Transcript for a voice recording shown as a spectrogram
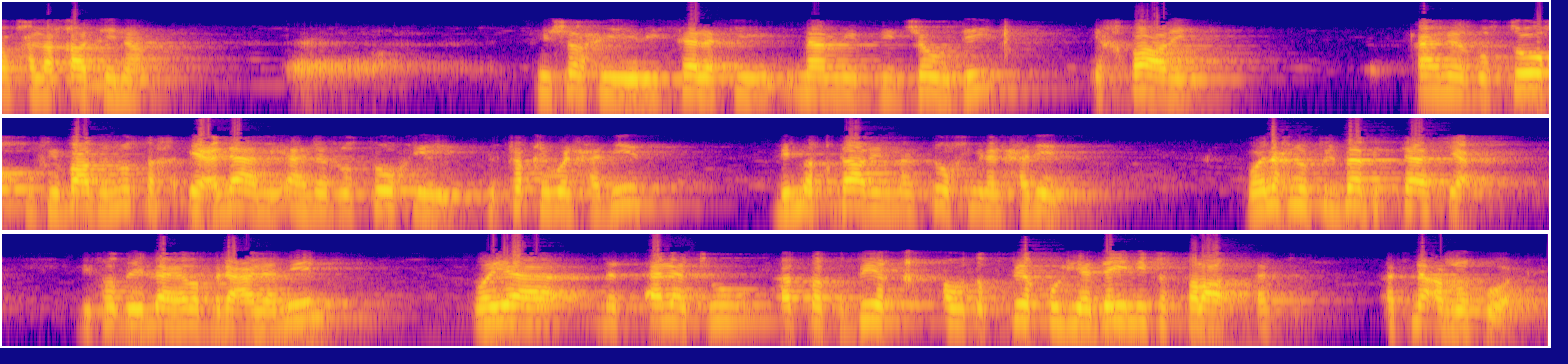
أو حلقاتنا آه، في شرح رسالة إمام ابن الجوزي إخبار أهل الرسوخ وفي بعض النسخ إعلام أهل الرسوخ في الفقه والحديث بمقدار المنسوخ من الحديث. ونحن في الباب التاسع بفضل الله رب العالمين وهي مسألة التطبيق أو تطبيق اليدين في الصلاة أثناء الركوع.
